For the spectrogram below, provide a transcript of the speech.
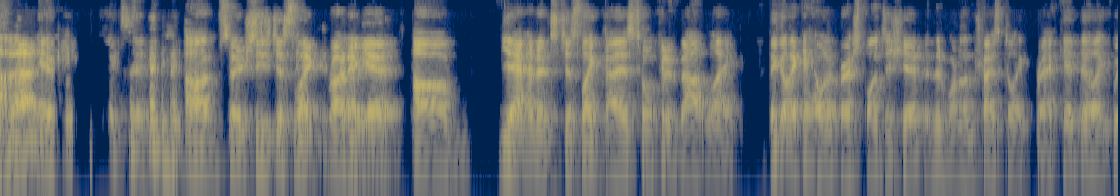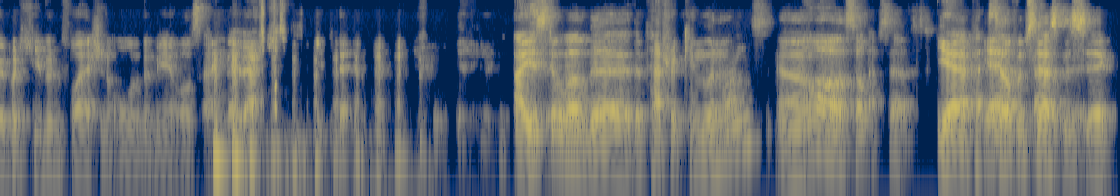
Uh, that? everyone. Um, so she's just like running it. Um, yeah, and it's just like guys talking about like they got like a HelloFresh sponsorship, and then one of them tries to like wreck it. They're like, "We put human flesh in all of the meals," and just I used to love the the Patrick Kindlon ones. Um, oh, self-obsessed. yeah, pa- yeah, self obsessed was was sick,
